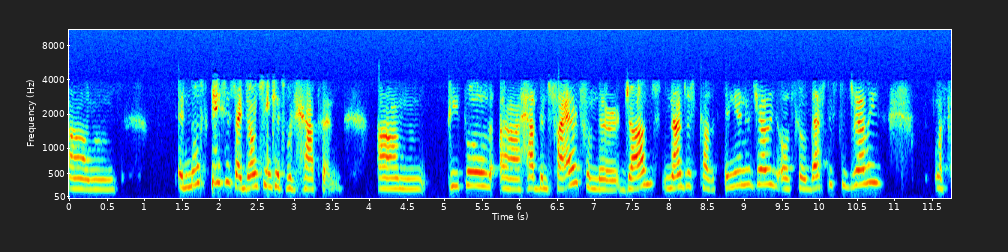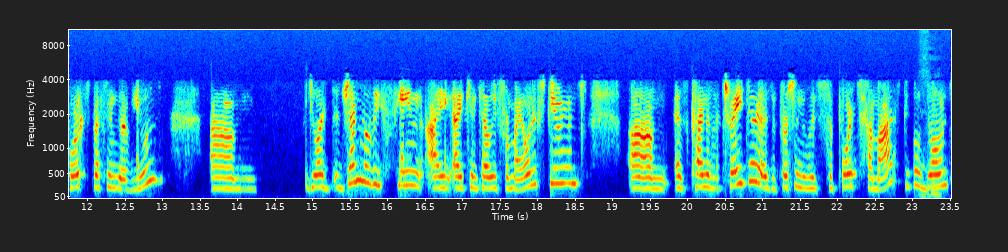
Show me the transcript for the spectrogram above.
um, in most cases, I don't think it would happen. Um, people uh, have been fired from their jobs, not just Palestinian Israelis, also leftist Israelis, uh, for expressing their views. Um, you're generally seen, I, I can tell you from my own experience, um, as kind of a traitor, as a person who supports Hamas. People don't,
